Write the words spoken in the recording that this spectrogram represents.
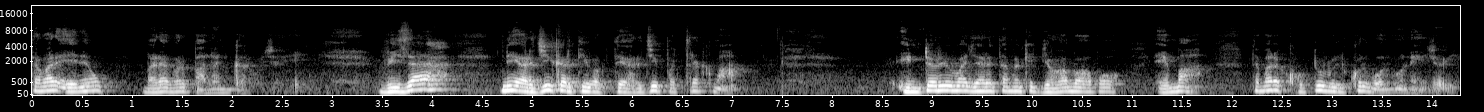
તમારે એનું બરાબર પાલન કરવું જોઈએ. વિઝાની અરજી કરતી વખતે અરજી પત્રકમાં ઇન્ટરવ્યૂમાં જ્યારે તમે કંઈક જવાબ આપો, એમાં તમારે ખોટું બિલકુલ બોલવું નહીં જોઈએ.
